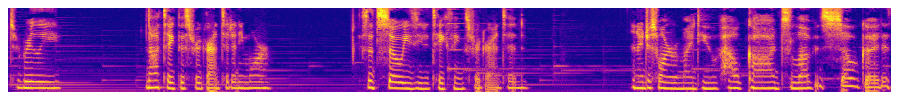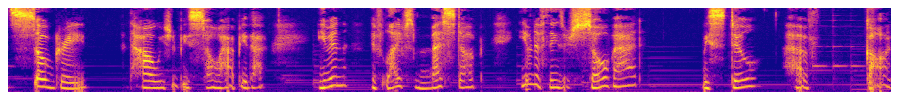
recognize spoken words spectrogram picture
to really not take this for granted anymore. Because it's so easy to take things for granted. And I just want to remind you of how God's love is so good. It's so great. And how we should be so happy that even if life's messed up, even if things are so bad, we still have God.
